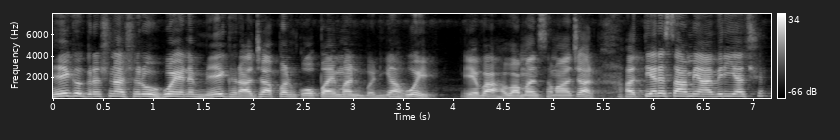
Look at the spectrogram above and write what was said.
મેઘગ્રસના શરૂ હોય અને મેઘરાજા પણ કોપાયમાન બન્યા હોય એવા હવામાન સમાચાર અત્યારે સામે આવી રહ્યા છે.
